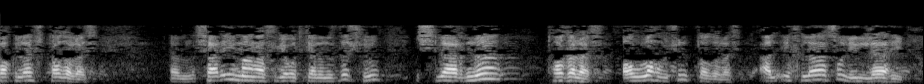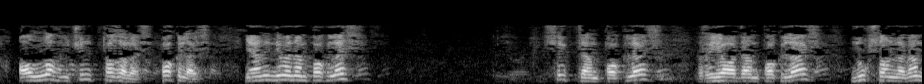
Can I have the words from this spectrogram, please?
poklash tozalash. Shar'iy ma'nosiga o'tganimizda shu ishlarni tozalash olloh uchun tozalash. Al ixlosu lillahi olloh uchun tozalash poklash. Ya'ni nimadan poklash? Shirkdan poklash riyodan poklash nuqsonlardan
